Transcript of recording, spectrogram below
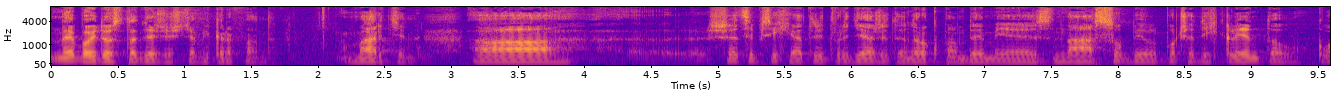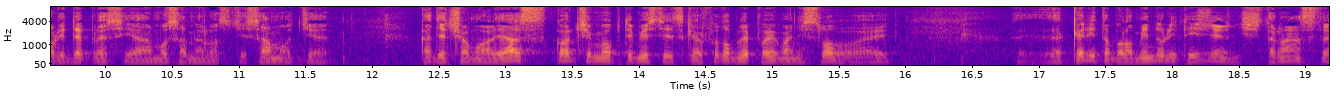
Neboj, dostaneš ešte mikrofón. Martin. A všetci psychiatri tvrdia, že ten rok pandémie znásobil počet ich klientov kvôli depresiám, osamelosti, samote, kadečomu, ale ja skončím optimisticky, už potom nepoviem ani slovo. Hej. Kedy to bolo? Minulý týždeň, 14.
